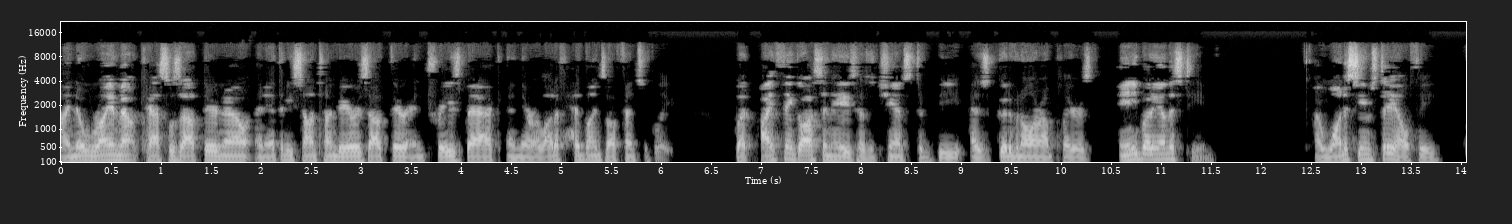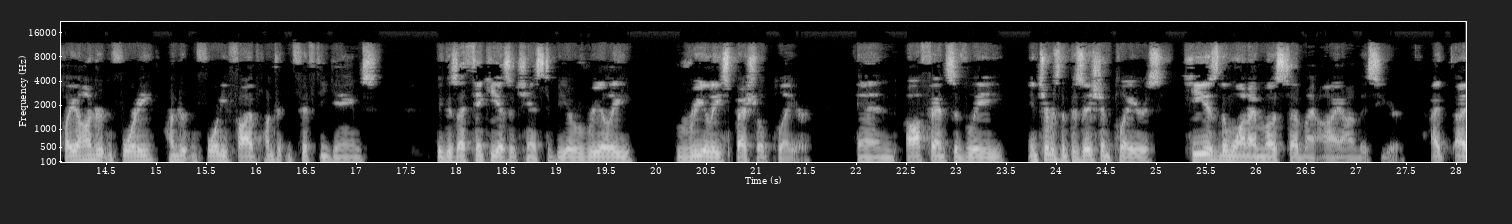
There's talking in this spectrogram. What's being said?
I know Ryan Mountcastle's out there now and Anthony Santander is out there and Trey's back and there are a lot of headlines offensively. But I think Austin Hays has a chance to be as good of an all-around player as anybody on this team. I want to see him stay healthy, play 140, 145, 150 games because I think he has a chance to be a really, really special player. And offensively, in terms of the position players, he is the one I most have my eye on this year. I, I,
